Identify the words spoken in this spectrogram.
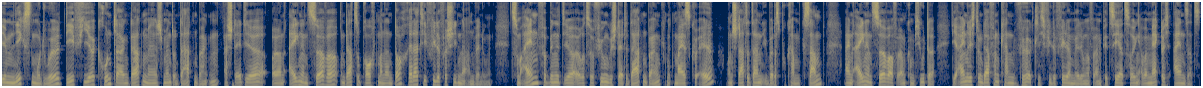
Im nächsten Modul D4 Grundlagen Datenmanagement und Datenbanken erstellt ihr euren eigenen Server und dazu braucht man dann doch relativ viele verschiedene Anwendungen. Zum einen verbindet ihr eure zur Verfügung gestellte Datenbank mit MySQL und startet dann über das Programm XAMPP einen eigenen Server auf eurem Computer. Die Einrichtung davon kann wirklich viele Fehlermeldungen auf eurem PC erzeugen, aber merkt euch einen Satz.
